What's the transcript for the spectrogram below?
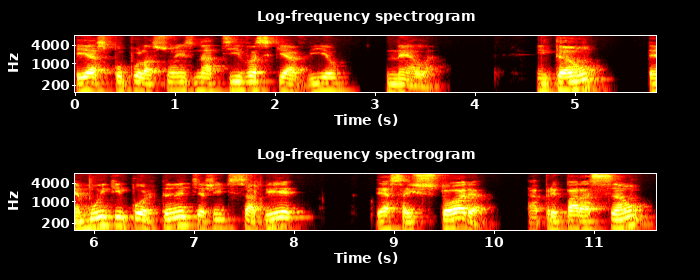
e as populações nativas que haviam nela. Então, é muito importante a gente saber dessa história, a preparação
